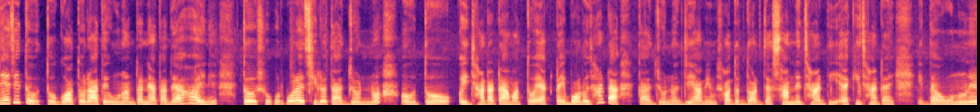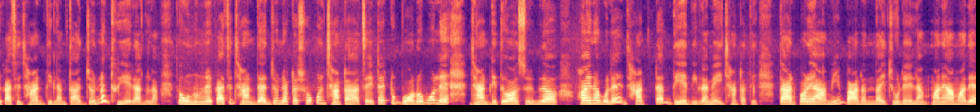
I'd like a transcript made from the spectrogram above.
দিয়েছি তো তো গত রাতে উনানটা ন্যাতা দেওয়া হয়নি, তো শুকুর পড়েছিল তার জন্য, ও তো ওই ঝাঁটাটা আমার তো একটাই বড় ঝাঁটা, তার জন্য যে আমি সদর দরজার সামনে ঝাঁট দিই, একই ঝাঁটায় তা উনুনের কাছে ঝাঁট দিলাম, তার জন্য ধুয়ে রাখলাম। তো উনুনের কাছে ঝাঁট দেওয়ার জন্য একটা শকুর ঝাঁটা আছে, এটা একটু বড় বলে ঝাঁট দিতে অসুবিধা হয় না বলে ঝাঁটটা দিয়ে দিলাম এই ঝাঁটাতে। তারপরে আমি বারান্দায় চলে এলাম মানে আমাদের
